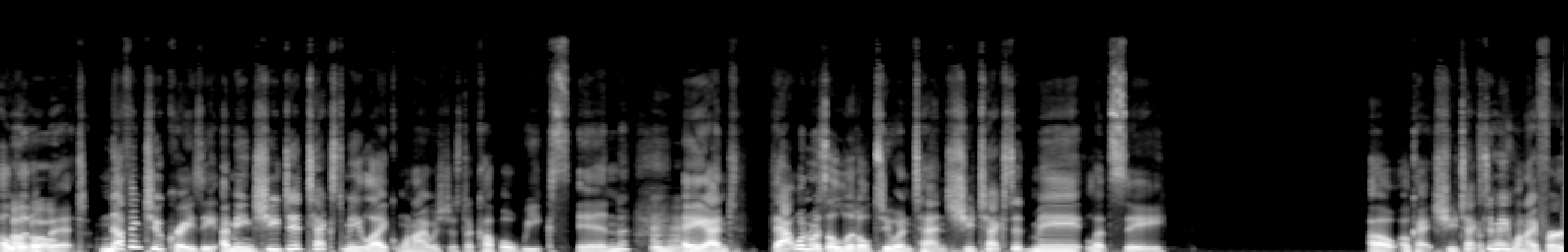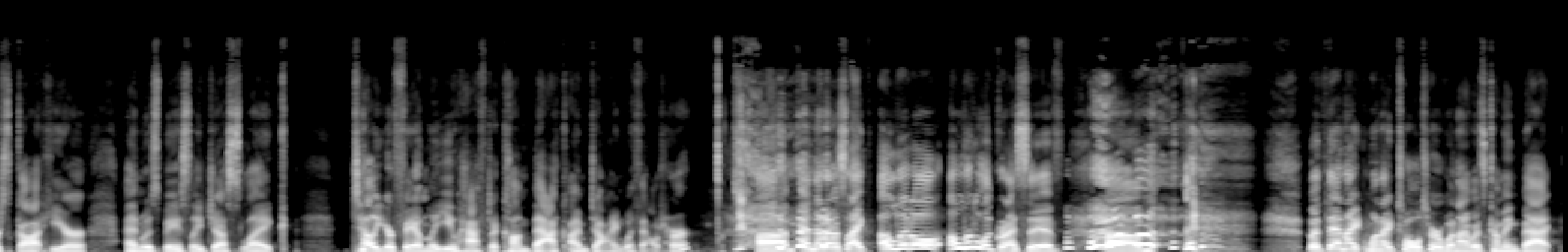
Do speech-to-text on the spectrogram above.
a little Uh-oh. bit. Nothing too crazy. I mean, she did text me like when I was just a couple weeks in, Mhm. and that one was a little too intense. She texted me, let's see. Oh, okay. She texted me when I first got here and was basically just like, tell your family you have to come back. I'm dying without her. Um, and then I was like, a little, a little aggressive. Um, but then I, when I told her when I was coming back,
